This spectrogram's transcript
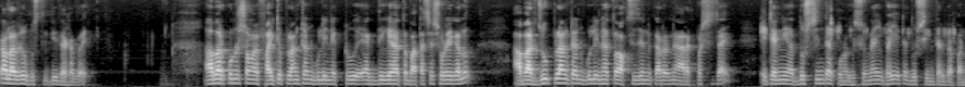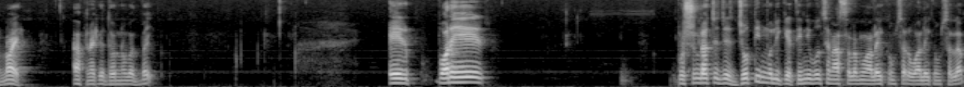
কালারের উপস্থিতি দেখা যায়। আবার কোনো সময় ফাইটো ফাইটোপ্লাংটনগুলিন একটু একদিকে হয়তো বাতাসে সরে গেল, আবার জু প্লাংটনগুলিন হয়তো অক্সিজেনের কারণে আর এক পাশে যায়। এটা নিয়ে দুশ্চিন্তার কোনো কিছু নাই ভাই, এটা দুশ্চিন্তার ব্যাপার নয়। আপনাকে ধন্যবাদ ভাই। এর পরের প্রশ্নটা হচ্ছে যে জ্যোতি মল্লিকের তিনি বলছেন, আসসালামু আলাইকুম স্যার, ওয়ালাইকুম সালাম।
